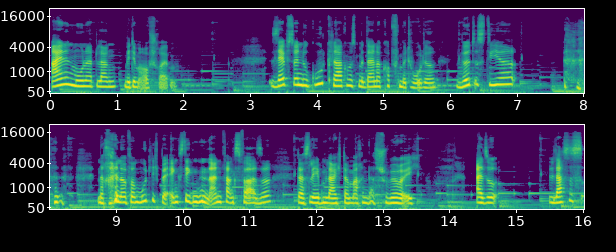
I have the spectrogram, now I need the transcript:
einen Monat lang mit dem Aufschreiben. Selbst wenn du gut klarkommst mit deiner Kopfmethode, wird es dir nach einer vermutlich beängstigenden Anfangsphase das Leben leichter machen, das schwöre ich. Also lass es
